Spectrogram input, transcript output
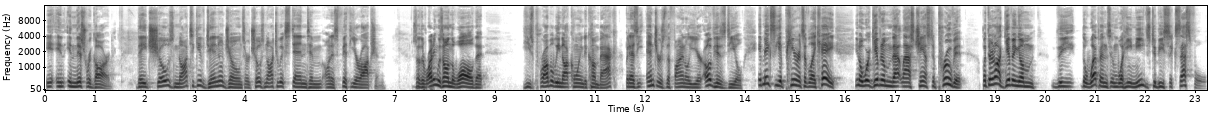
in, in, in this regard. They chose not to give Daniel Jones or chose not to extend him on his fifth year option. So the writing was on the wall that he's probably not going to come back. But as he enters the final year of his deal, it makes the appearance of like, hey, you know, we're giving him that last chance to prove it, but they're not giving him the the weapons and what he needs to be successful.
